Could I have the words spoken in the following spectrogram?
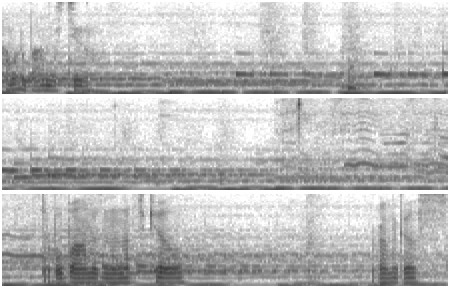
I want to bomb this too. Double bomb isn't enough to kill Ramagos.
